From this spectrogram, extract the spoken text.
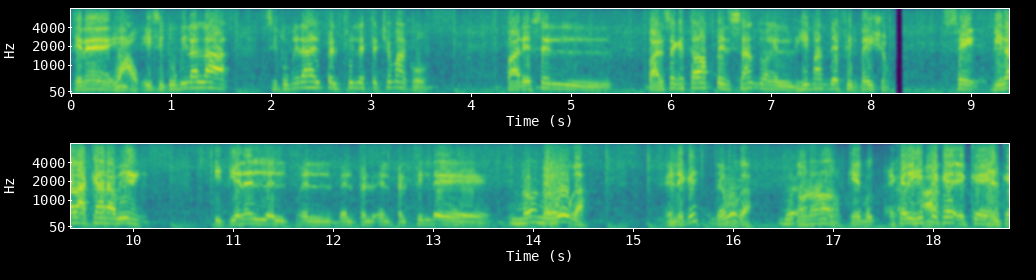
tiene. y- Wow. Y, si tú miras la, si tú miras el perfil de este chamaco, parece el, parece que estaban pensando en el He-Man de Filmation. Sí. Mira la cara bien y tiene el, el, el- el- perfil de, no, no, De Buga. ¿el de qué? De Buga. No, no, no. Que, Es que dijiste que- que- el que-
